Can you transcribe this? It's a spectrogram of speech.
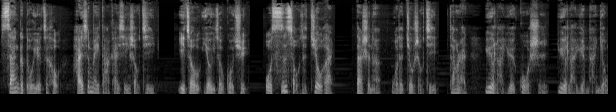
三个多月之后，还是没打开新手机。一周又一周过去，我死守着旧爱，但是呢，我的旧手机当然越来越过时，越来越难用。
